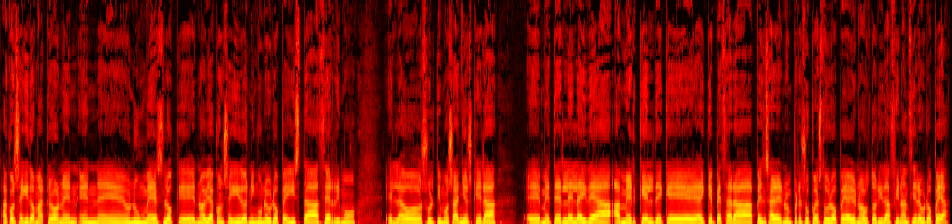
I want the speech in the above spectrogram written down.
ha conseguido Macron en, en, eh, en un mes lo que no había conseguido ningún europeísta acérrimo en los últimos años, que era eh, meterle la idea a Merkel de que hay que empezar a pensar en un presupuesto europeo y una autoridad financiera europea.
